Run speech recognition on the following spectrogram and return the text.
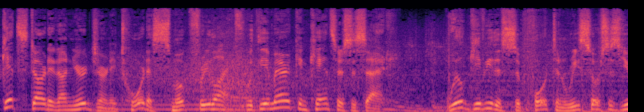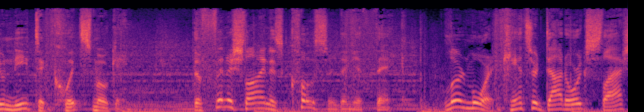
Get started on your journey toward a smoke free life with the American Cancer Society. We'll give you the support and resources you need to quit smoking. The finish line is closer than you think. Learn more at cancer.org/slash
